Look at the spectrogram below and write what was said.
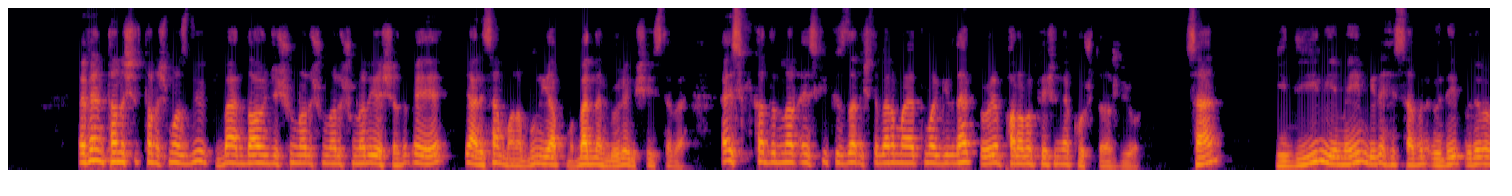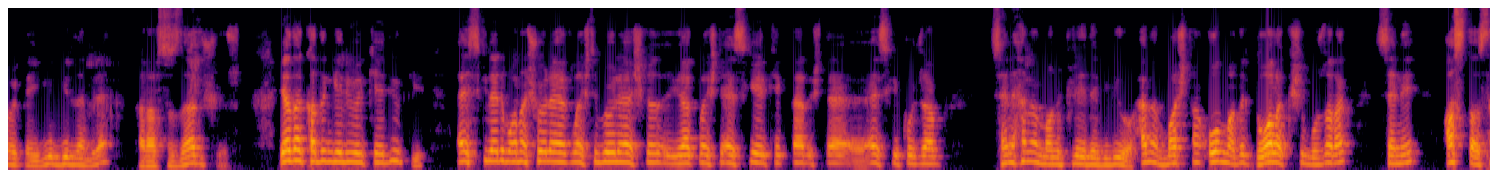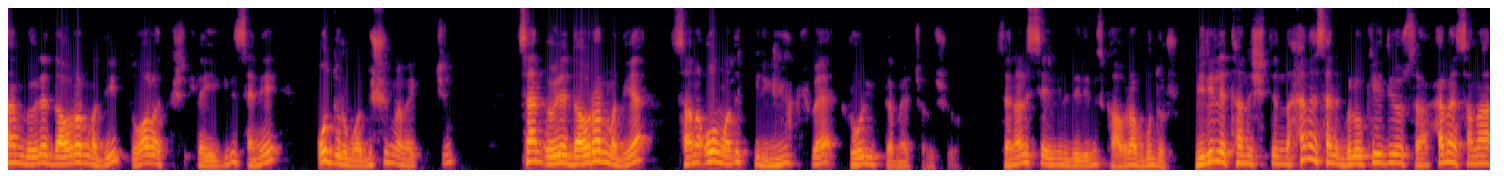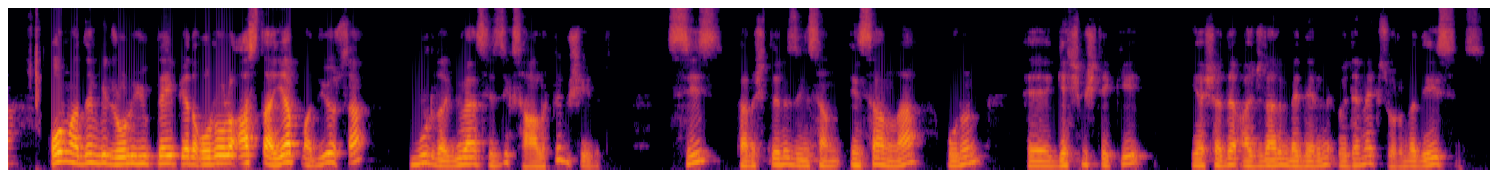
Efendim tanışır tanışmaz diyor ki ben daha önce şunları şunları şunları yaşadım. E yani sen bana bunu yapma. Benden böyle bir şey isteme. Eski kadınlar, eski kızlar işte benim hayatıma girdi hep böyle paramın peşinden koştular diyor. Sen yediğin yemeğin bile hesabını ödeyip ödememekle ilgili birdenbire kararsızlığa düşüyorsun. Ya da kadın geliyor erkeğe diyor ki eskileri bana şöyle yaklaştı, böyle yaklaştı. Eski erkekler işte eski kocam seni hemen manipüle edebiliyor. Hemen baştan olmadık doğal akışı bozarak seni asla sen böyle davranma deyip doğal akış ile ilgili seni o duruma düşürmemek için sen öyle davranma diye sana olmadık bir yük ve rol yüklemeye çalışıyor. Senarist sevgili dediğimiz kavram budur. Biriyle tanıştığında hemen seni bloke ediyorsa, hemen sana olmadığın bir rolü yükleyip ya da o rolü asla yapma diyorsa burada güvensizlik sağlıklı bir şeydir. Siz tanıştığınız insan insanla onun e, geçmişteki yaşadığı acıların bedelini ödemek zorunda değilsiniz.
